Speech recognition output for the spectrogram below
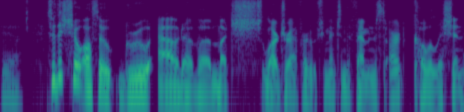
Yeah. So this show also grew out of a much larger effort, which you mentioned, the Feminist Art Coalition.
